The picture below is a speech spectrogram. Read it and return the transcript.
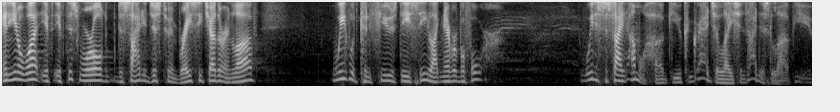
And you know what? If, if this world decided just to embrace each other in love, we would confuse DC like never before. We just decided, I'm going to hug you. Congratulations. I just love you.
